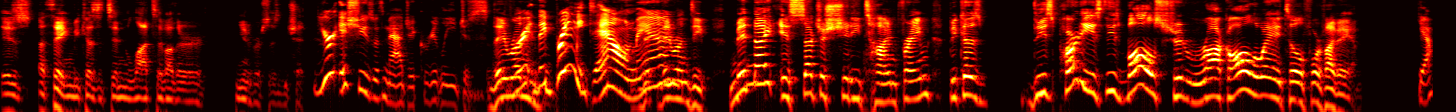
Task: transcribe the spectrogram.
is a thing because it's in lots of other universes and shit. Your issues with magic really just They run- bring- they bring me down, They- man. They, run deep. Midnight is such a shitty time frame because these parties, these balls should rock all the way till 4 or 5 a.m. Yeah.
